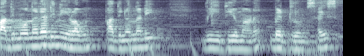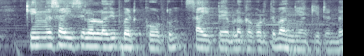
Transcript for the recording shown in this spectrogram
പതിമൂന്നര അടി നീളവും പതിനൊന്നടി വീതിയുമാണ് ബെഡ്റൂം സൈസ് കിങ് സൈസിലുള്ളൊരു ബെഡ് കോട്ടും സൈഡ് ടേബിളൊക്കെ കൊടുത്ത് ഭംഗിയാക്കിയിട്ടുണ്ട്.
